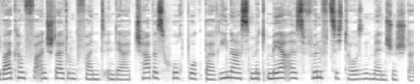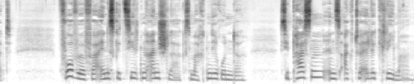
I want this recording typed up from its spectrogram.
Die Wahlkampfveranstaltung fand in der Chavez-Hochburg Barinas mit mehr als 50.000 Menschen statt. Vorwürfe eines gezielten Anschlags machten die Runde. Sie passen ins aktuelle Klima.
